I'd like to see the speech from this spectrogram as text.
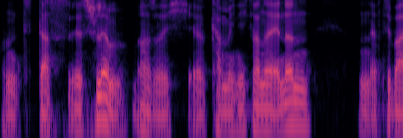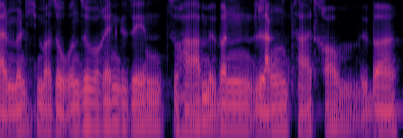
Und das ist schlimm. Also ich äh, kann mich nicht dran erinnern, einen FC Bayern München mal so unsouverän gesehen zu haben über einen langen Zeitraum, über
